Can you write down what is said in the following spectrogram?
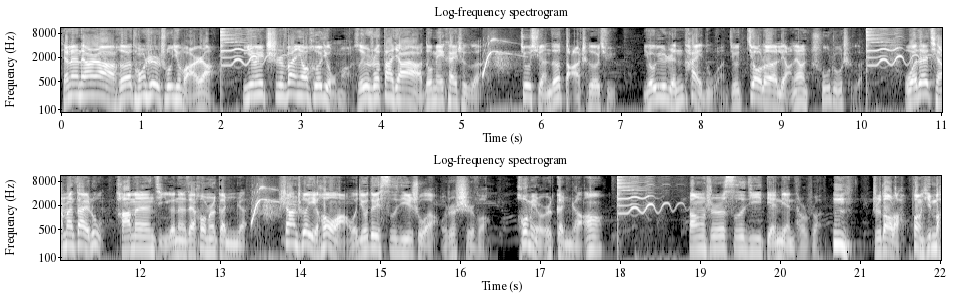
前两天啊，和同事出去玩啊，因为吃饭要喝酒嘛，所以说大家呀都没开车，就选择打车去。由于人太多，就叫了两辆出租车。我在前面带路，他们几个呢在后面跟着。上车以后啊，我就对司机说：“我说师傅，后面有人跟着啊。”当时司机点点头说：“嗯，知道了，放心吧。”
